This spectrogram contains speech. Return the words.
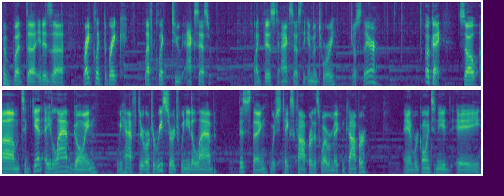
but uh, it is uh, right click to break, left click to access like this to access the inventory just there. Okay, so um, to get a lab going, we have to, or to research, we need a lab. This thing, which takes copper, that's why we're making copper. And we're going to need a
